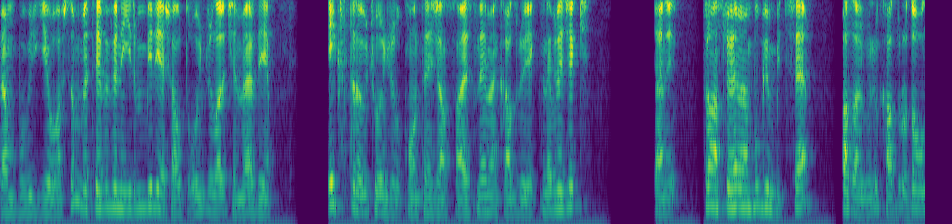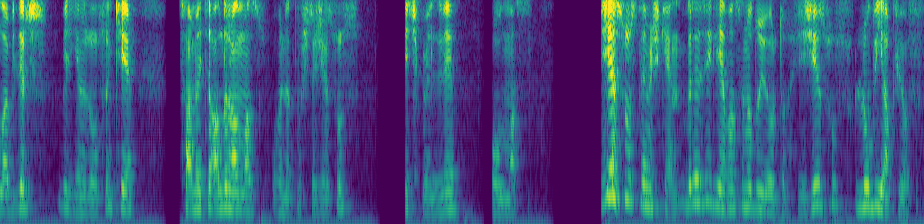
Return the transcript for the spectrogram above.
Ben bu bilgiye ulaştım ve TFF'nin 21 yaş altı oyuncular için verdiği ekstra 3 oyunculuk kontenjan sayesinde hemen kadroya eklenebilecek. Yani transfer hemen bugün bitse pazar günü kadroda olabilir. Bilginiz olsun ki Samet'i alır almaz oynatmıştı Jesus. Hiç belli olmaz. Jesus demişken Brezilya basını duyurdu. Jesus lobi yapıyor.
